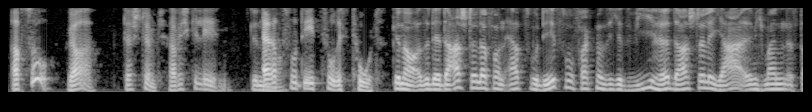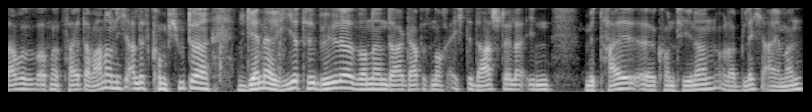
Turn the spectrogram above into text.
Ach so, ja, das stimmt, habe ich gelesen. Genau. R2D2 ist tot. Genau, also der Darsteller von R2D2 fragt man sich jetzt wie, hä, Darsteller? Ja, ich meine, Star Wars ist aus einer Zeit, da waren noch nicht alles computergenerierte Bilder, sondern da gab es noch echte Darsteller in Metallcontainern oder Blecheimern.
